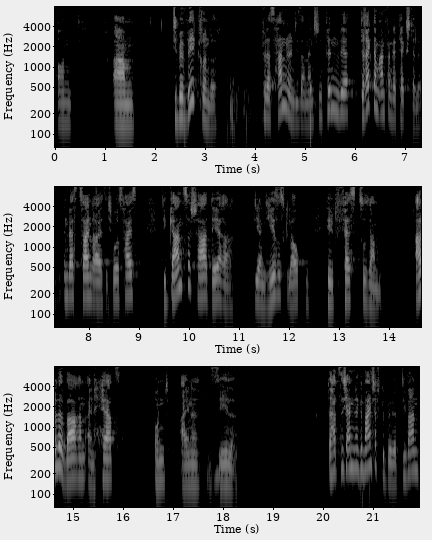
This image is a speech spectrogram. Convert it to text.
Und die Beweggründe für das Handeln dieser Menschen finden wir direkt am Anfang der Textstelle, in Vers 32, wo es heißt, die ganze Schar derer, die an Jesus glaubten, hielt fest zusammen. Alle waren ein Herz und eine Seele. Da hat sich eine Gemeinschaft gebildet. Die, waren,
